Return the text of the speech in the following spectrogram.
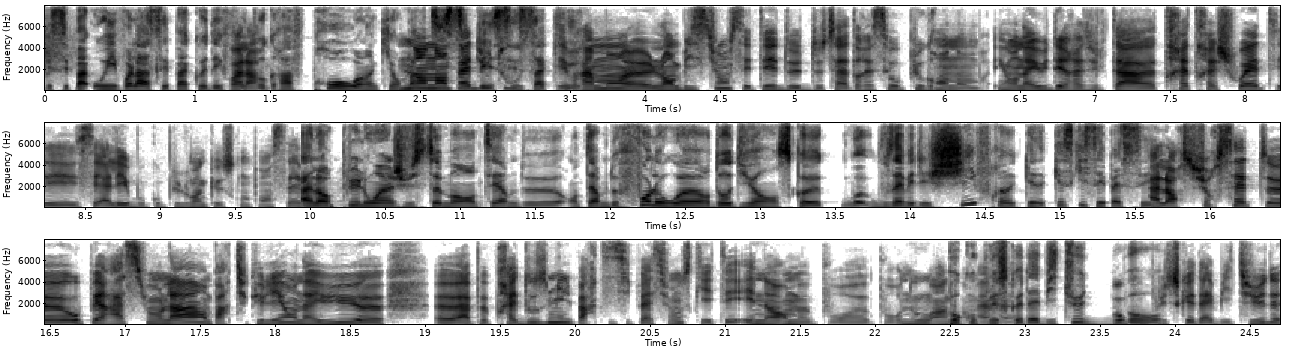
Mais c'est pas, oui, voilà, c'est pas que des photographes pros hein, qui ont non, participé. Non, pas du tout. C'était vraiment l'ambition, c'était de, s'adresser au plus grand nombre. Et on a eu des résultats très, très chouettes et c'est allé beaucoup plus loin que ce qu'on pensait. Alors, plus loin, justement, en termes de, en termes de followers, d'audience, vous avez des chiffres Qu'est-ce qui s'est passé? Alors, sur cette euh, opération-là, en particulier, on a eu euh, euh, à peu près 12 000 participations, ce qui était énorme pour, pour nous. Hein, beaucoup plus que d'habitude. Beaucoup plus que d'habitude.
